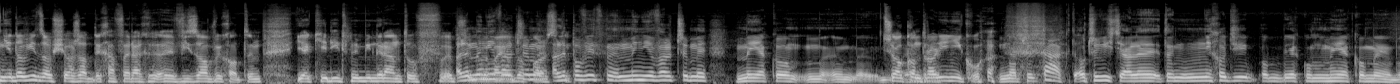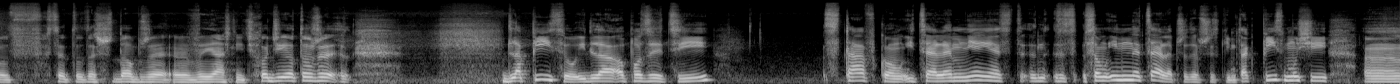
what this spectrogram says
nie dowiedzą się o żadnych aferach e, wizowych, o tym, jakie liczby migrantów e, Ale my nie przybywają do walczymy, Polski. ale powiedzmy, my nie walczymy, my jako... m, m, Czy o kontroli NIK-u. Znaczy tak, oczywiście, ale to nie chodzi o jako my, jako my, bo chcę to też dobrze e, wyjaśnić. Chodzi o to, że dla PiSu i dla opozycji stawką i celem nie jest, są inne cele przede wszystkim, tak? PiS musi e,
